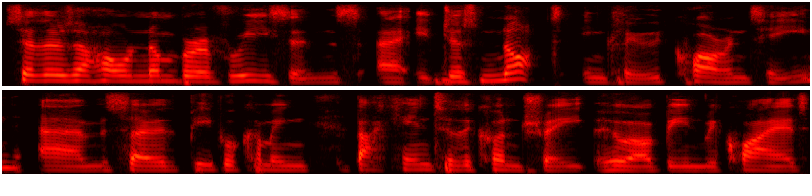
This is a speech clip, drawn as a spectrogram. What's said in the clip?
So there's a whole number of reasons. Uh, it does not include quarantine. Um, so people coming back into the country who are being required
